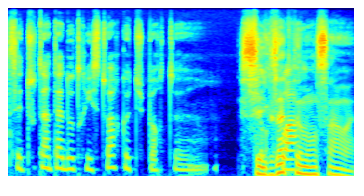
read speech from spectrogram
C'est tout un tas d'autres histoires que tu portes. euh, C'est toi. exactement ça, ouais.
